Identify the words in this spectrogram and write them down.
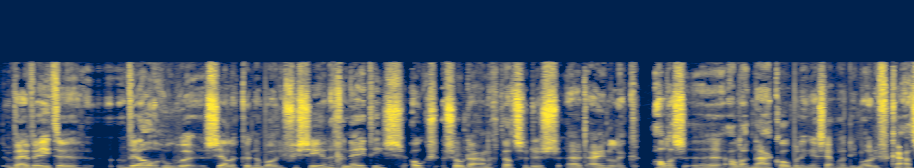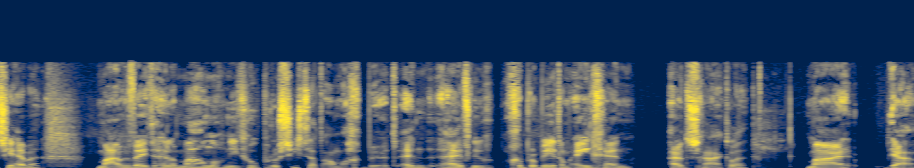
wij weten wel hoe we cellen kunnen modificeren genetisch. Ook zodanig dat ze dus uiteindelijk alles, uh, alle nakomelingen, zeg maar, die modificatie hebben. Maar we weten helemaal nog niet hoe precies dat allemaal gebeurt. En hij heeft nu geprobeerd om één gen uit te schakelen. Maar ja,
